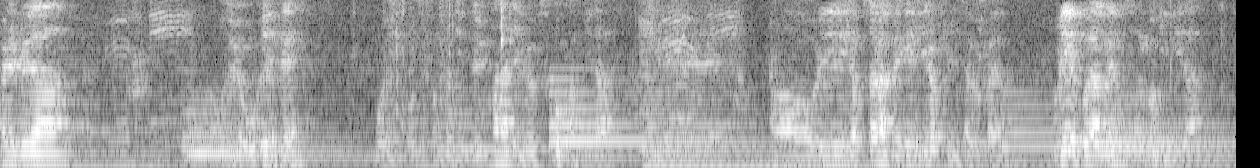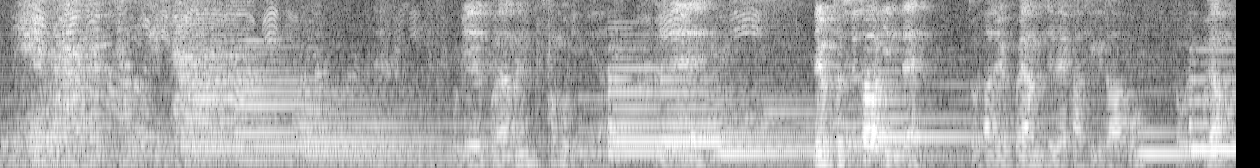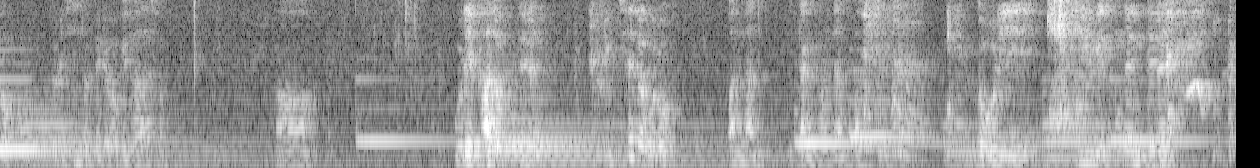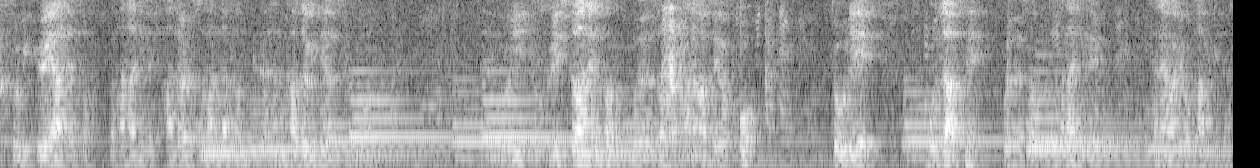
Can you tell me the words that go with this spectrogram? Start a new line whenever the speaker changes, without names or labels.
할렐루야. 오늘 오후 예배 모인 모든 성도님들 하나님을 축복합니다. 어, 우리 옆 사람에게 이렇게 인사해볼까요? 우리의 고향은 천국입니다. 네, 우리의 고향은 천국입니다. 또 이제 내일부터 추석인데 또 다들 고향 집에 가시기도 하고 또 우리 고향으로 우리 친척들이 오기도 하죠. 어, 우리의 가족들은 육체적으로 만난 이 땅에서 만난 가족들이죠. 또 우리 성교의 성도님들은 또 우리 교회 안에서 또 하나님의 자녀로서 만나서 또한 가족이 되었습니다. 네, 우리 또 그리스도 안에서 모여서 하나가 되었고 또 우리의 보좌 앞에 모여서 또 하나님을 찬양하려고 합니다.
